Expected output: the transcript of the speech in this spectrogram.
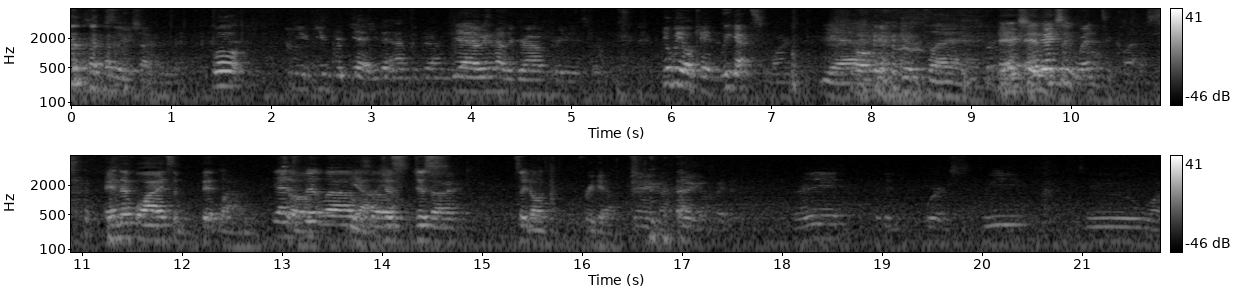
anything. so you're shocked. Well, you, you, yeah, you didn't have the ground. Yeah, we didn't have the ground previously. You'll be okay. We got smart. Yeah, good plan. We actually, we actually went to class. And FYI, it's a bit loud. Oh, Yeah, Oh, it's a bit loud. yeah, so just- just- sorry. So you don't Free gallon. There you go. There you go. Right there. Ready? If it works. Three, two, one.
